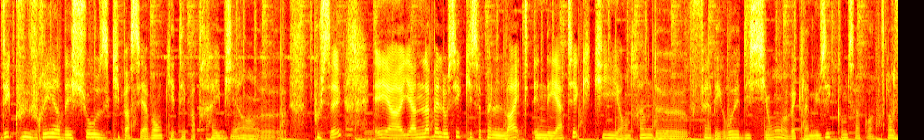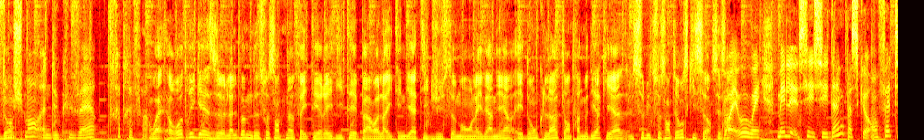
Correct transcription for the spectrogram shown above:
découvrir des choses qui passaient avant, qui n'étaient pas très bien euh, poussées. Et euh, il y a un label aussi qui s'appelle Light in the Attic, qui est en train de faire des rééditions avec la musique comme ça, quoi. Donc, Donc- franchement, un découvert très très fort. Ouais, Rodriguez, euh, l'album de 69 a été réédité par Light in the Attic justement l'année dernière et donc là tu es en train de me dire qu'il y a celui de 71 qui sort, c'est ça? Oui, oui, oui. Mais c'est dingue parce qu'en fait,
